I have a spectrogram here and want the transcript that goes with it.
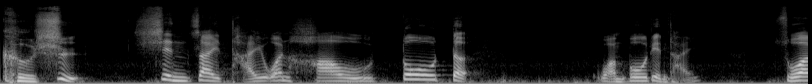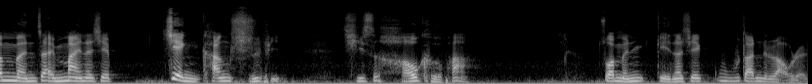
可是现在台湾好多的广播电台专门在卖那些。健康食品其实好可怕，专门给那些孤单的老人。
